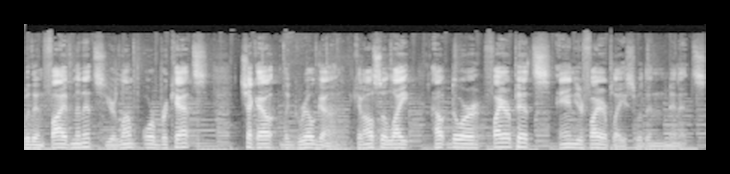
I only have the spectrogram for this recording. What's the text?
within five minutes, your lump or briquettes, check out the grill gun. It can also light outdoor fire pits and your fireplace within minutes.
